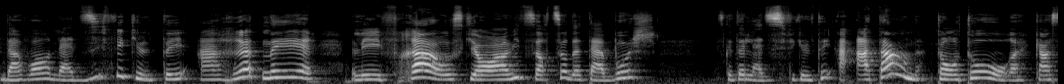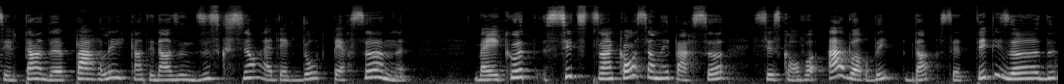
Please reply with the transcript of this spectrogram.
d'avoir de la difficulté à retenir les phrases qui ont envie de sortir de ta bouche? Est-ce que tu as de la difficulté à attendre ton tour quand c'est le temps de parler, quand tu es dans une discussion avec d'autres personnes? Ben écoute, si tu te sens concerné par ça, c'est ce qu'on va aborder dans cet épisode.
